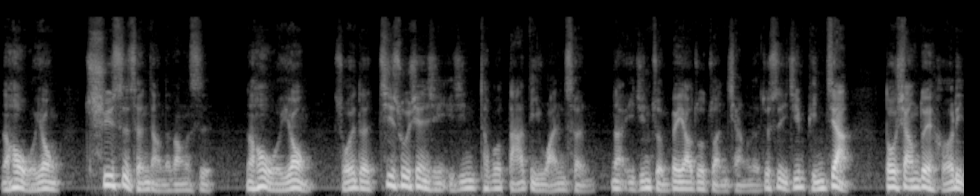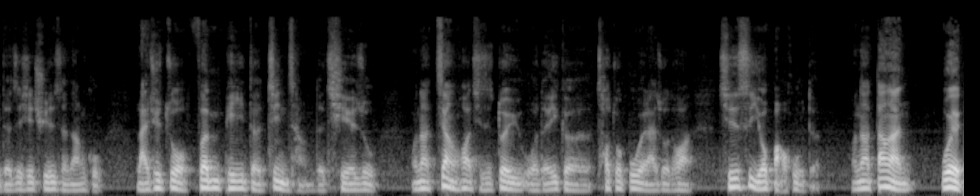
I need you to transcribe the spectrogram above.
然后我用趋势成长的方式。然后我用所谓的技术线型已经差不多打底完成，那已经准备要做转强了，就是已经评价都相对合理的这些趋势成长股来去做分批的进场的切入。那这样的话，其实对于我的一个操作部位来说的话，其实是有保护的。那当然，我也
